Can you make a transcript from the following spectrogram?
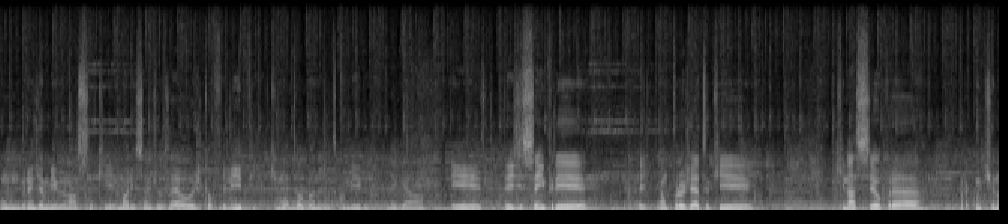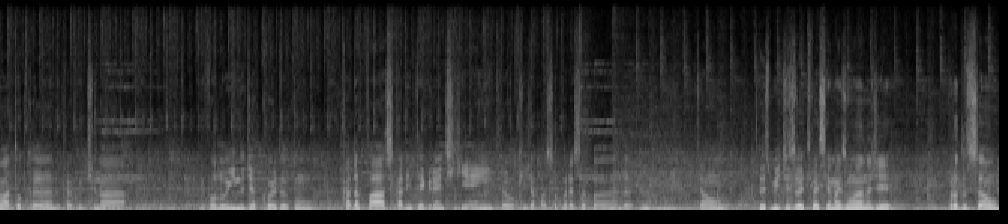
com um grande amigo nosso que mora em São José hoje, que é o Felipe, que montou uhum. a banda junto comigo. Legal. E desde sempre é um projeto que que nasceu para continuar tocando, para continuar evoluindo de acordo com cada passo, cada integrante que entra ou que já passou por essa banda. Uhum. Então, 2018 vai ser mais um ano de produção,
